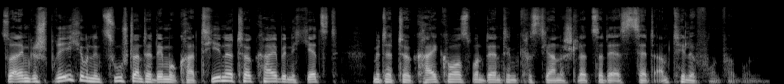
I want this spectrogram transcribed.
Zu einem Gespräch über den Zustand der Demokratie in der Türkei bin ich jetzt mit der Türkei-Korrespondentin Christiane Schlötzer der SZ am Telefon verbunden.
